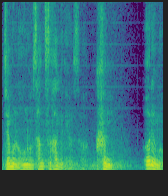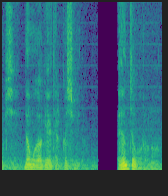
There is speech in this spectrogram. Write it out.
재물 운은 상승하게 되어서 큰 어려움 없이 넘어가게 될 것입니다. 애정적으로는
